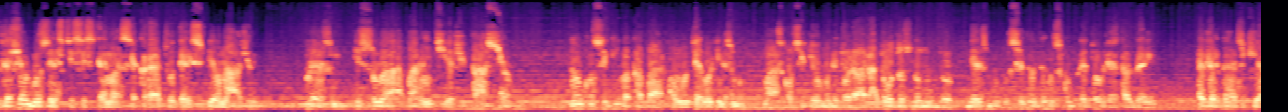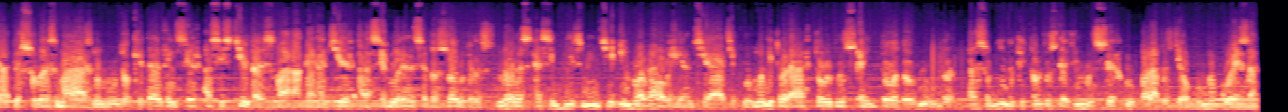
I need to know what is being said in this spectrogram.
Vejamos este sistema secreto de espionagem. PRISM e sua aparente eficácia. Não conseguiu acabar com o terrorismo, mas conseguiu monitorar a todos no mundo, mesmo os cidadãos completores também. É verdade que há pessoas más no mundo que devem ser assistidas para garantir a segurança dos outros, mas é simplesmente imoral e antiético monitorar todos em todo o mundo, assumindo que todos devemos ser culpados de alguma coisa.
